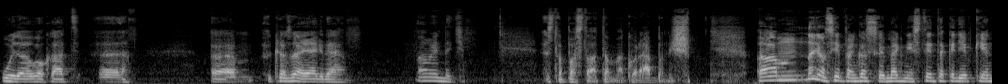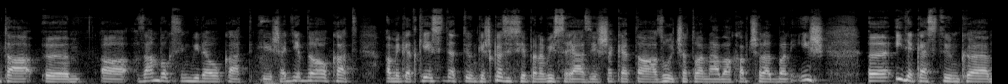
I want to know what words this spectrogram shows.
új dolgokat ö, ö, közöljek, de na mindegy. ezt tapasztaltam már korábban is. Um, nagyon szépen köszönöm, hogy megnéztétek egyébként a, a, az unboxing videókat és egyéb dolgokat, amiket készítettünk, és köszi szépen a visszajelzéseket az új csatornával kapcsolatban is. Uh, igyekeztünk uh,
